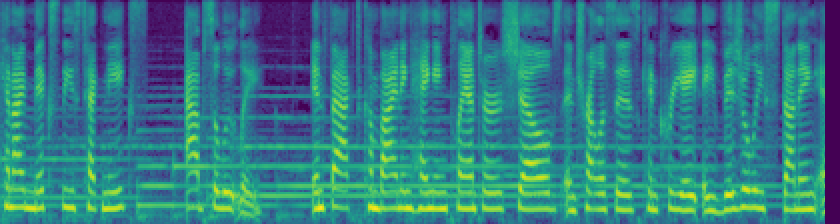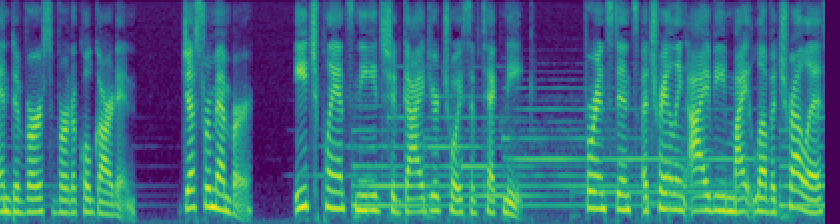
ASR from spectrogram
can I mix these techniques? Absolutely. In fact, combining hanging planters, shelves, and trellises can create a visually stunning and diverse vertical garden. Just remember, each plant's needs should guide your choice of technique. For instance, a trailing ivy might love a trellis,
